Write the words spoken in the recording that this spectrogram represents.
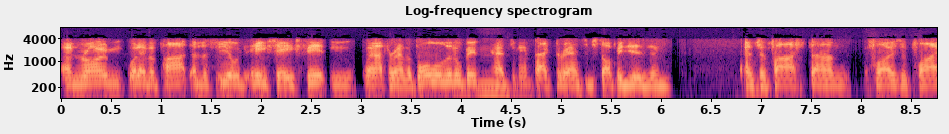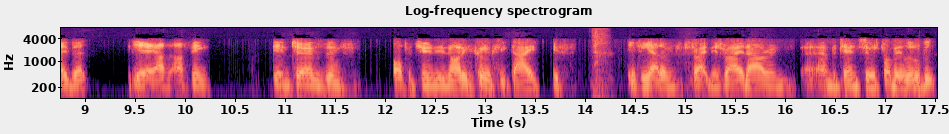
And roam whatever part of the field he sees fit, and went up around the ball a little bit, and had some impact around some stoppages and and some fast um, flows of play. But yeah, I, I think in terms of opportunity night, he could have kicked eight if if he had him straight in his radar and, and potentially was probably a little bit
